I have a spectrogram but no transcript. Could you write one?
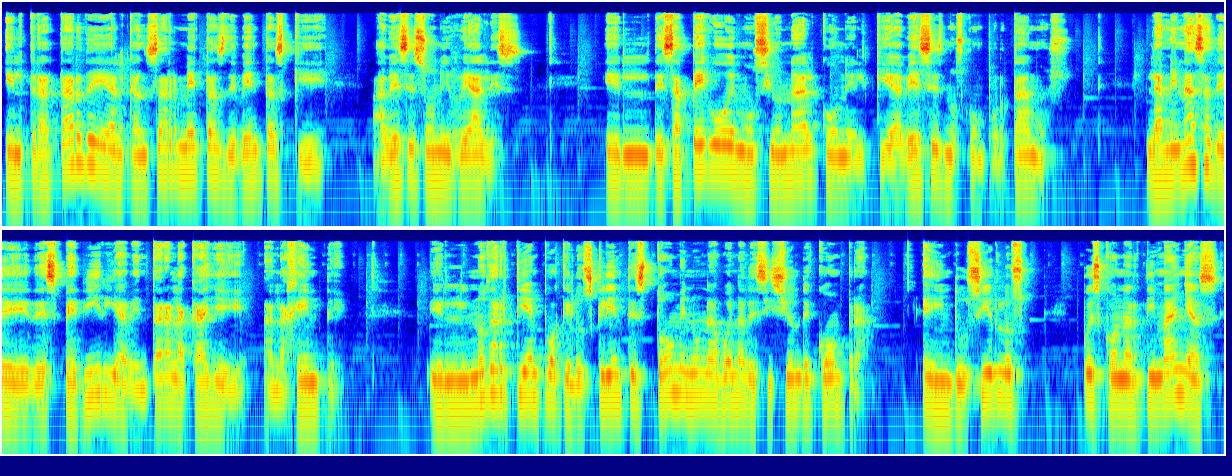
el tratar de alcanzar metas de ventas que a veces son irreales, el desapego emocional con el que a veces nos comportamos, la amenaza de despedir y aventar a la calle a la gente, el no dar tiempo a que los clientes tomen una buena decisión de compra e inducirlos pues con artimañas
